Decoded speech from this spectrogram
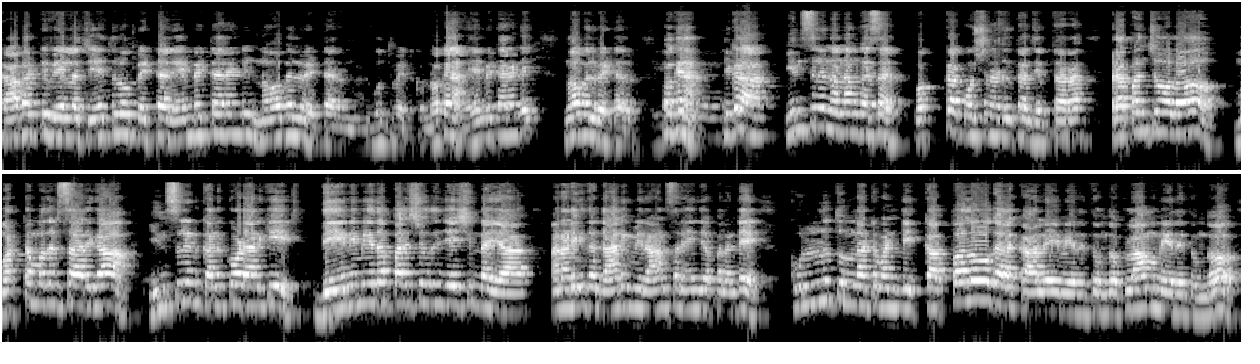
కాబట్టి వీళ్ళ చేతిలో పెట్టారు. ఏం పెట్టారండి? నోబెల్ పెట్టారు అన్నమాట గుర్తు పెట్టుకోండి ఓకేనా? ఏం పెట్టారండి? నోబెల్ పెట్టారు. ఓకేనా? ఇక్కడ ఇన్సులిన్ అన్నాం కదా సార్. ఒక్క క్వశ్చన్ అడుగుతాను చెప్తారా? ప్రపంచంలో మొట్టమొదటిసారిగా ఇన్సులిన్ కనుక్కోవడానికి దేని మీద పరిశోధన చేసిండయ్యా? అని అడిగితే దానికి మీరు ఆన్సర్ ఏం చెప్పాలంటే కుల్లుతున్నటువంటి కప్పలో గల కాలేయం ఏదైతే ఉందో క్లామం ఏదైతే ఉందో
